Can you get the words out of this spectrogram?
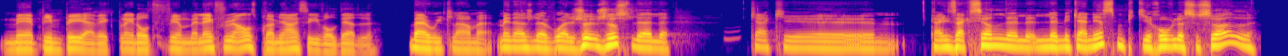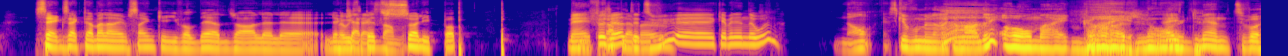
mais pimpé avec plein d'autres films. Mais l'influence première, c'est Evil Dead. Là. Ben oui, clairement. Maintenant, je le vois. Ju- juste le, le- quand, que, euh, quand ils actionnent le, le- le mécanisme puis qu'ils rouvrent le sous-sol, c'est exactement la même scène que Evil Dead. Genre, le, le, le Ben oui, clapet du sous-sol, il pop. Mais Il toi, Joël, t'as-tu vu euh, Cabin in the Wood? Non. Est-ce que vous me le recommandez? Oh my god! My lord. Hey, man, tu vas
